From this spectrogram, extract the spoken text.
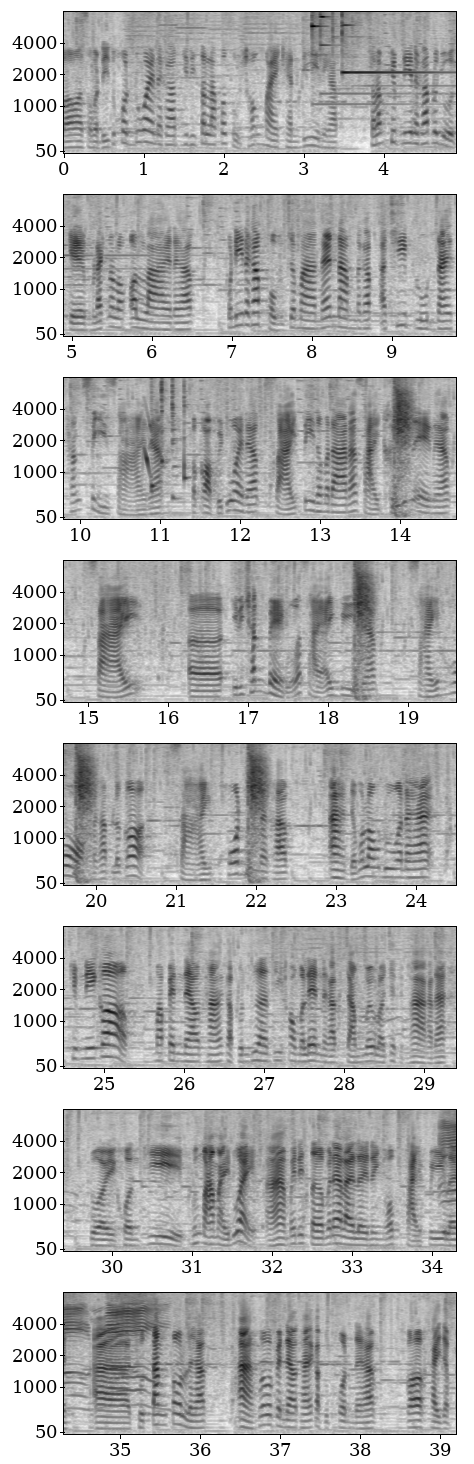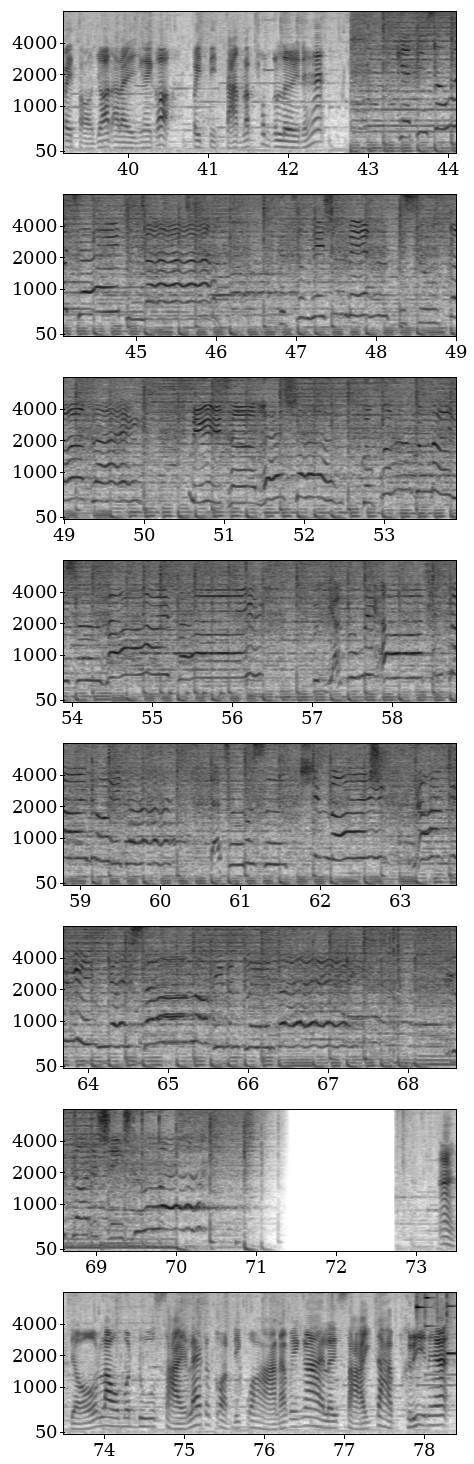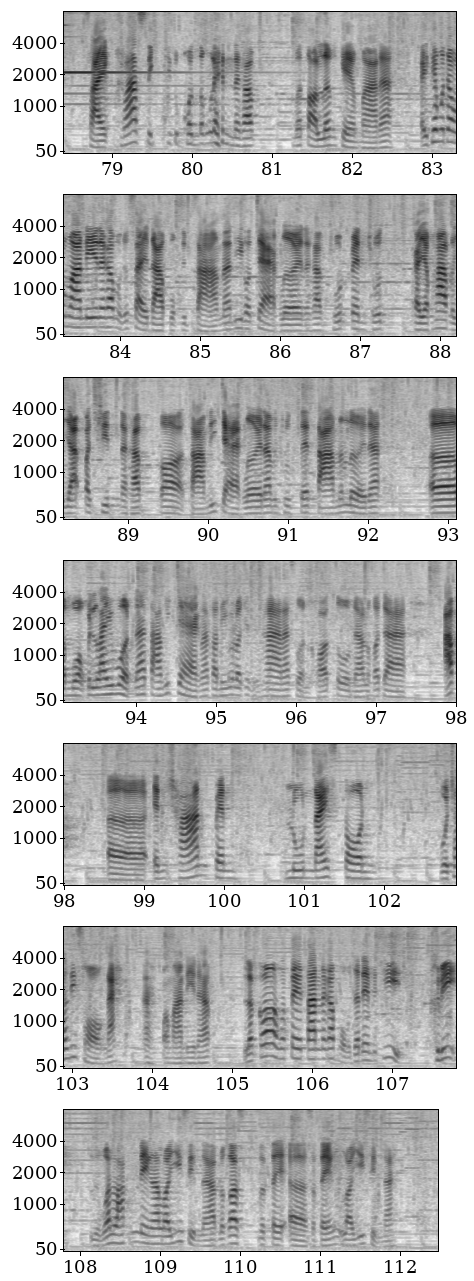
ก็สวัสดีทุกคนด้วยนะครับ ยินดีต้อนรับเข้าสู่ช่อง My Candy นะครับสำหรับคลิปนี้นะครับ เราอยู่กับเกม Black n a r o c ออนไลน์นะครับ วันนี้นะครับผมจะมาแนะนำนะครับ อาชีพรูนไนทั้ง 4 สายนะประกอบไปด้วยนะครับ สายตีธรรมดานะ สายคลีนเองนะครับ สายเอ่ออีดิชั่นเบรกหรือว่าสาย IV นะครับ สายหอกนะครับ แล้วก็สายพ่นนะครับอะเดี๋ยวมาลองดูกันนะฮะคลิปนี้ก็มาเป็นแนวทางกับเพื่อนๆที่เข้ามาเล่นนะครับจำเวล175 กันนะ โดยคนที่เพิ่งมาใหม่ด้วยอ่าไม่ได้เติมไม่ได้อะไรเลยในงบสายฟรีเลยอ่าชุดตั้งต้นเลยครับอ่าเพื่อมาเป็นแนวทางให้กับทุกคนนะครับ ก็ใครจะไปต่อยอดอะไรยังไงก็ไปติดตามรับชมกันเลยนะฮะแค่เพียงสองหัวใจขึ้นมาก็ทำให้ฉันบินไปสู่ฟ้า change the world อะเดี๋ยวเรามาดูสายแรกกันก่อนดีกว่านะง่ายๆเลยสายดาบครีนะฮะ สายคลาสสิกที่ทุกคนต้องเล่นนะครับ เมื่อตอนเริ่มเกมมานะ ไอเทมก็จะประมาณนี้นะครับ ผมจะใส่ดาบ 63 นะที่เขาแจกเลยนะครับ ชุดเป็นชุดกายภาพระยะประชิดนะครับ ก็ตามที่แจกเลยนะ เป็นชุดเซตตามนั้นเลยนะเอ่อหมวกเป็นไลท์เวิร์ดนะตามที่แจกนะ ตอนนี้เป็น175นะ ส่วนคอสตูมนะเราก็จะ อัพเอ่อเอนชานเป็นลูนไนสโตนเวอร์ชันที่ 2 นะ อะ ประมาณนี้นะครับ แล้วก็สเตตันนะครับผมจะเน้นไปที่คริหรือว่าลักนั่นเองนะ120นะครับ แล้วก็สเตเอ่อสเต็ง120นะ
